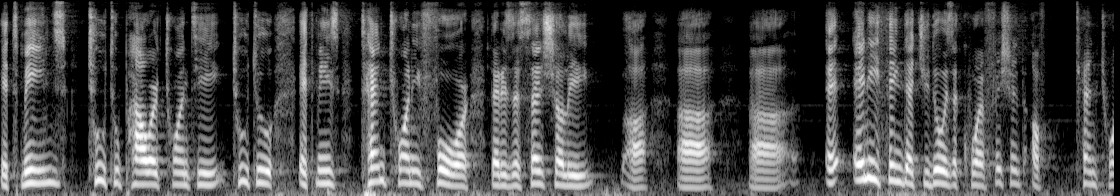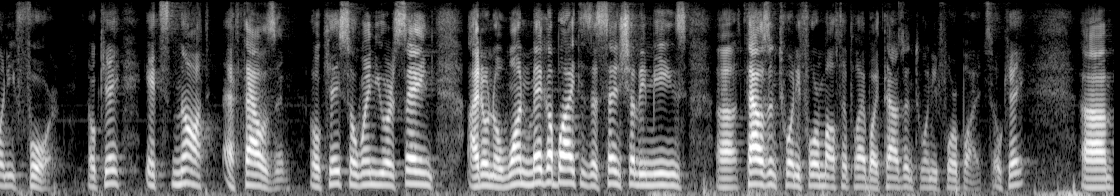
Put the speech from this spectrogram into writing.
It means 2 to power 20, 2 to, it means 1024 that is essentially uh, uh, uh, anything that you do is a coefficient of 1024. Okay, it's not a thousand. Okay, so when you are saying, I don't know, one megabyte is essentially means 1024 uh, multiplied by 1024 bytes. Okay, um,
